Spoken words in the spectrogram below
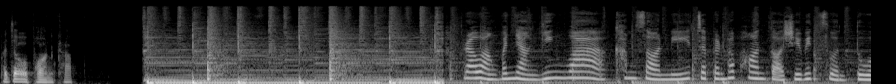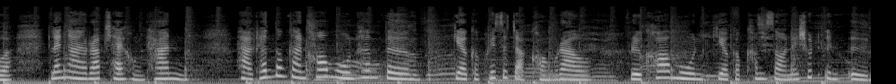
พระเจ้าอวยพรครับเราหวังเป็นอย่างยิ่งว่าคำสอนนี้จะเป็นพระพรต่อชีวิตส่วนตัว และงานรับใช้ของท่าน หากท่านต้องการข้อมูลเพิ่มเติม เกี่ยวกับคริสตจักรของเรา หรือข้อมูลเกี่ยวกับคำสอนในชุดอื่น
